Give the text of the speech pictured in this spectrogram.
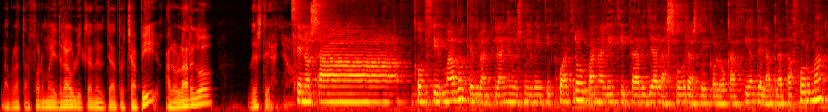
la plataforma hidráulica en el Teatro Chapí a lo largo de este año. Se nos ha confirmado que durante el año 2024 van a licitar ya las obras de colocación de la plataforma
